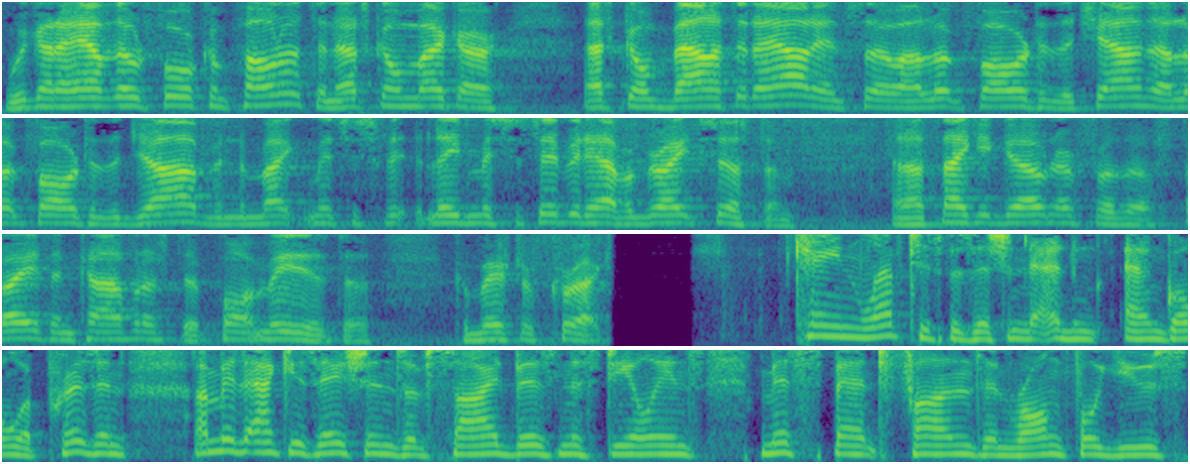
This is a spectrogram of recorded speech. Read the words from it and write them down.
We're going to have those four components, and that's going to make our that's going to balance it out. And so I look forward to the challenge. I look forward to the job and to make Mississippi, lead Mississippi to have a great system. And I thank you, Governor, for the faith and confidence to appoint me as the Commissioner of Corrections. Cain left his position at Angola prison amid accusations of side business dealings, misspent funds, and wrongful use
